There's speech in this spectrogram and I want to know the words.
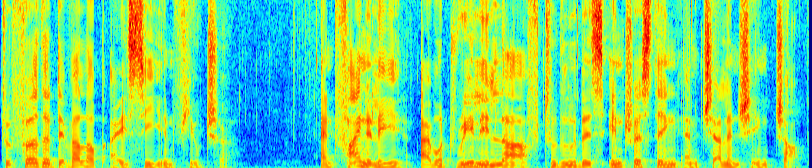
to further develop IEC in future. And finally, I would really love to do this interesting and challenging job.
